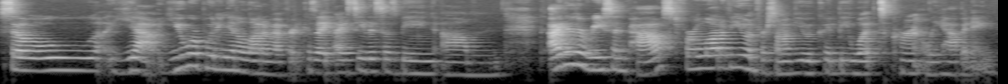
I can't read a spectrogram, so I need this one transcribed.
So yeah, you were putting in a lot of effort because I, I see this as being um, either the recent past for a lot of you and for some of you it could be what's currently happening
